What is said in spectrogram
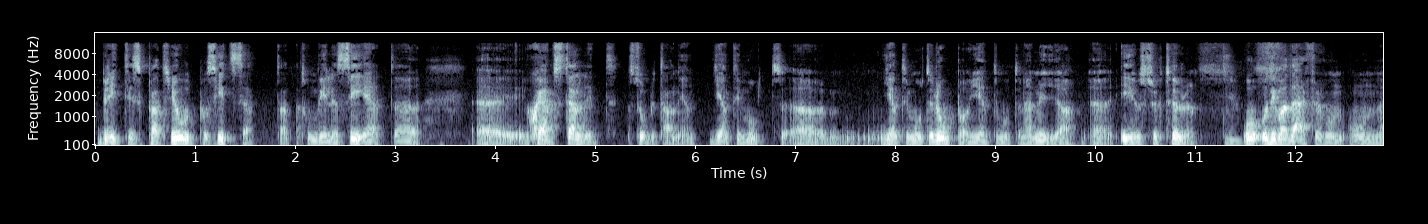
brittisk patriot på sitt sätt att hon ville se ett uh, uh, självständigt Storbritannien gentemot, uh, gentemot Europa och gentemot den här nya EU-strukturen. Mm. Och, och, det var därför hon, hon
